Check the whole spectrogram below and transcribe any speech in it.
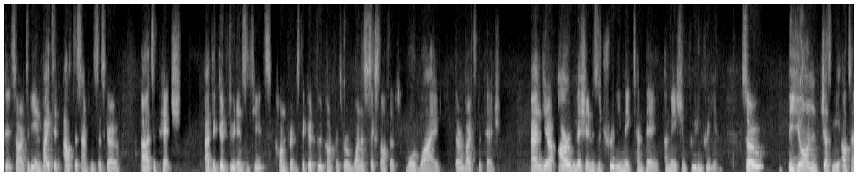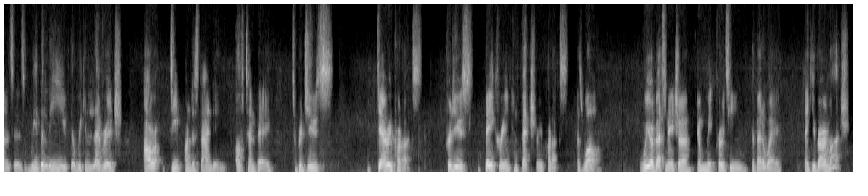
to sorry to be invited out to San Francisco uh, to pitch at the Good Food Institute's conference, the Good Food Conference. We're one of six startups worldwide that are invited to pitch. And you know, our mission is to truly make tempeh a mainstream food ingredient. So beyond just meat alternatives, we believe that we can leverage our deep understanding of tempeh to produce dairy products, produce bakery and confectionery products as well. We are Better Nature and we make protein the better way. Thank you very much.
